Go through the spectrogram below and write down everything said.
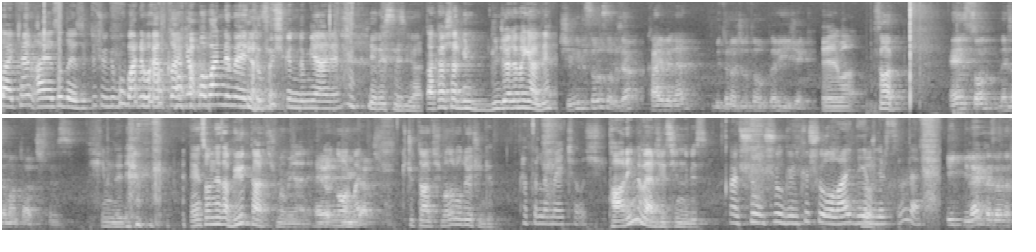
hayattayken Ayaz'a da yazıktı. Çünkü babaannem hayattayken babaanneme en çok düşkündüm yani. Gereksiz ya. Arkadaşlar gün, güncelleme geldi. Şimdi bir soru soracağım. Kaybeden bütün acılı tavukları yiyecek. Eyvah. Sor. En son ne zaman tartıştınız? Şimdi en son ne zaman? Büyük tartışma mı yani? Evet, Normal. büyük tartışma. Küçük tartışmalar oluyor çünkü. Hatırlamaya çalış. Tarih mi vereceğiz şimdi biz? Ha, şu şu günkü şu olay diyebilirsin de. İlk bilen kazanır.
